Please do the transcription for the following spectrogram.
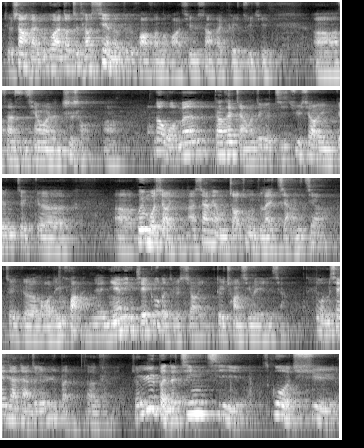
就上海如果按照这条线的这个划分的话，其实上海可以聚集啊三四千万人至少啊。那我们刚才讲了这个集聚效应跟这个呃规模效应，那下面我们着重来讲一讲这个老龄化年龄结构的这个效应对创新的影响。我们先讲讲这个日本，OK，就日本的经济过去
